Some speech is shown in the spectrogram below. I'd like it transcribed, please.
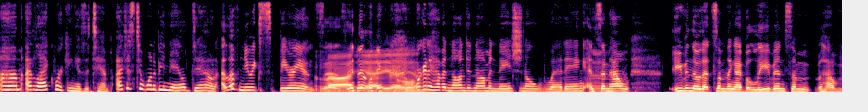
um, I like working as a temp. I just don't want to be nailed down. I love new experiences. Right, you know, yeah, like, yeah, yeah. We're gonna have a non-denominational wedding, and somehow even though that's something I believe in somehow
